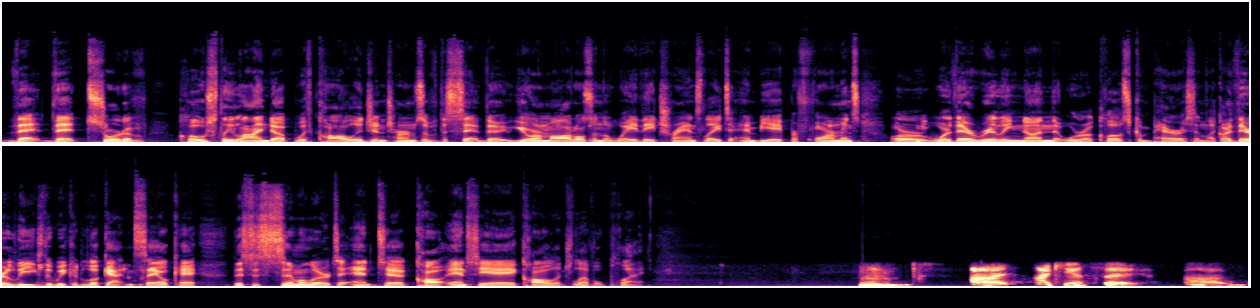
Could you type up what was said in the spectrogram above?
that that sort of closely lined up with college in terms of the, the your models and the way they translate to NBA performance, or were there really none that were a close comparison? Like, are there leagues that we could look at and say, okay, this is similar to to NCAA college level play? Hmm. I I can't say. Um,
